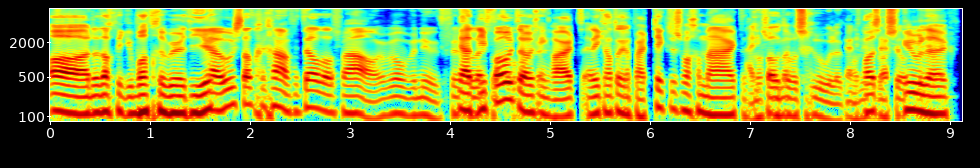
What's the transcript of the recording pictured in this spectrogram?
Oh, dan dacht ik, wat gebeurt hier? Ja, hoe is dat gegaan? Vertel dat verhaal. Ik ben wel benieuwd. Vind Ja, wel die foto ging hard. En ik had er een paar TikToks van gemaakt. Ja, die was foto was gruwelijk. Ja, die foto was echt gruwelijk.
